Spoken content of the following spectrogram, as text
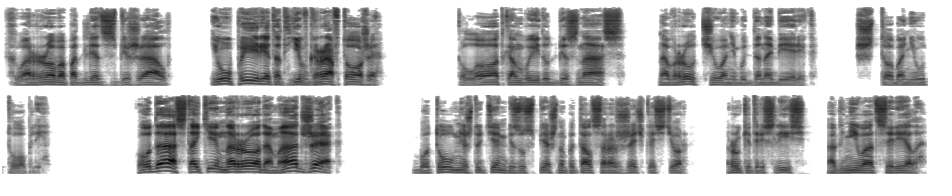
Хвороба, подлец, сбежал, и упырь этот Евграф тоже. К лодкам выйдут без нас, наврут чего-нибудь да на берег, чтобы они утопли. Куда с таким народом, а, Джек? Бутул, между тем, безуспешно пытался разжечь костер. Руки тряслись, огниво отсырело.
